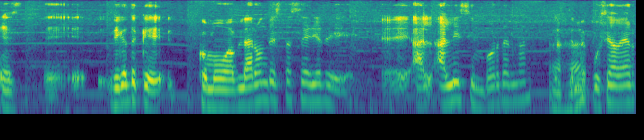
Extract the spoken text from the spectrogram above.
Este, fíjate que como hablaron de esta serie de eh, Al- Alice in Borderland, este, me puse a ver,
